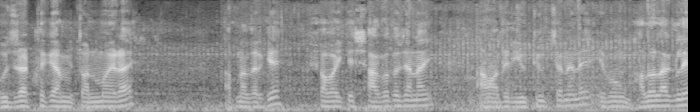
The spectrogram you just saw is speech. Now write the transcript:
গুজরাট থেকে আমি তন্ময় রায়। আপনাদেরকে সবাইকে স্বাগত জানাই আমাদের ইউটিউব চ্যানেলে এবং ভালো লাগলে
